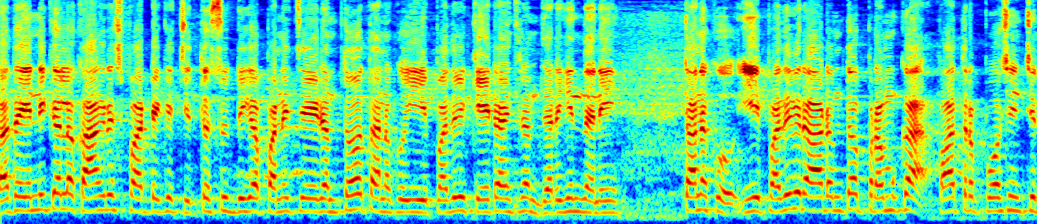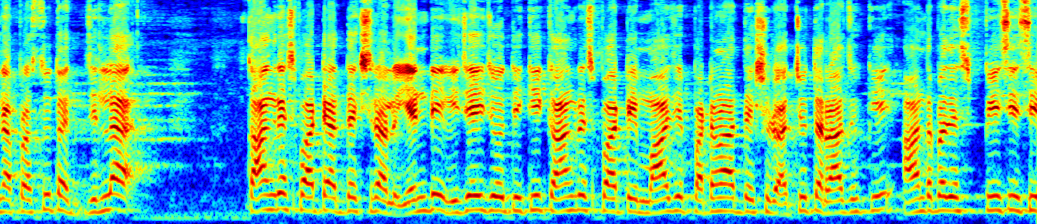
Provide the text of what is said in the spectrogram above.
గత ఎన్నికల్లో కాంగ్రెస్ పార్టీకి చిత్తశుద్ధిగా పనిచేయడంతో తనకు ఈ పదవి కేటాయించడం జరిగిందని తనకు ఈ పదవి రావడంతో ప్రముఖ పాత్ర పోషించిన ప్రస్తుత జిల్లా కాంగ్రెస్ పార్టీ అధ్యక్షురాలు ఎన్డి విజయ్ జ్యోతికి కాంగ్రెస్ పార్టీ మాజీ పట్టణాధ్యక్షుడు అచ్యుత రాజుకి Andhra Pradesh PCC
